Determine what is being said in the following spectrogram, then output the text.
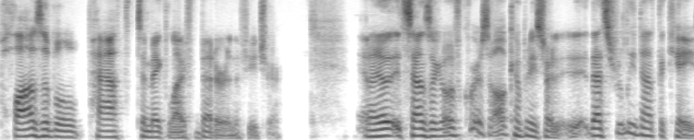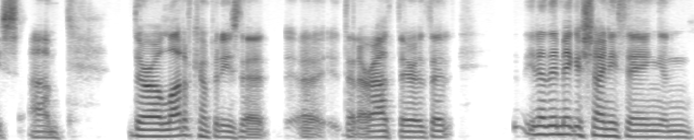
plausible path to make life better in the future. And I know it sounds like, oh, of course, all companies start. That's really not the case. Um, there are a lot of companies that uh, that are out there that you know they make a shiny thing and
